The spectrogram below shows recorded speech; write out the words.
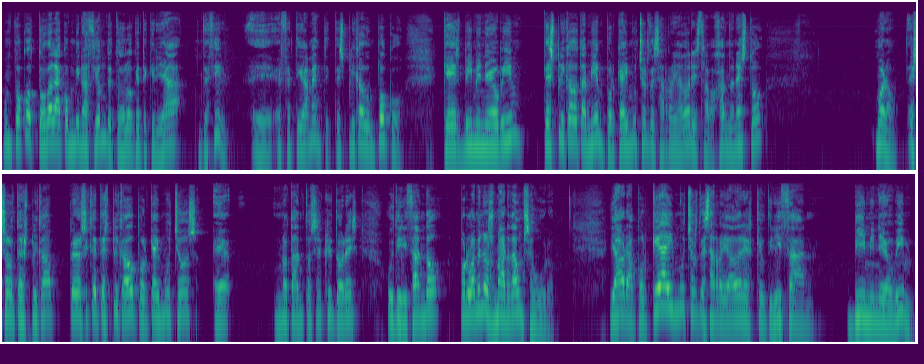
un poco toda la combinación de todo lo que te quería decir. Eh, efectivamente, te he explicado un poco qué es BIM y NeoBIM, te he explicado también por qué hay muchos desarrolladores trabajando en esto. Bueno, eso no te he explicado, pero sí que te he explicado por qué hay muchos eh, no tantos escritores, utilizando por lo menos Markdown seguro. Y ahora, ¿por qué hay muchos desarrolladores que utilizan BIM y NeoBIM?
